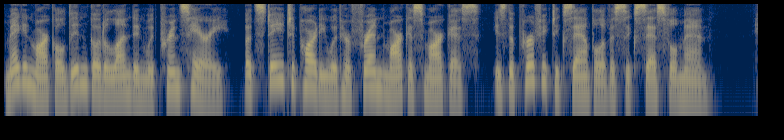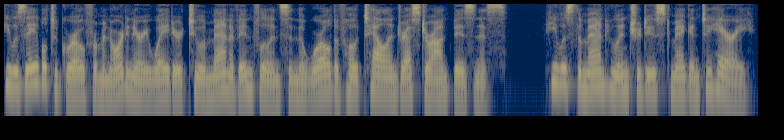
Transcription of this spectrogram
Meghan Markle didn't go to London with Prince Harry, but stayed to party with her friend Marcus Marcus, is the perfect example of a successful man. He was able to grow from an ordinary waiter to a man of influence in the world of hotel and restaurant business. He was the man who introduced Meghan to Harry.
